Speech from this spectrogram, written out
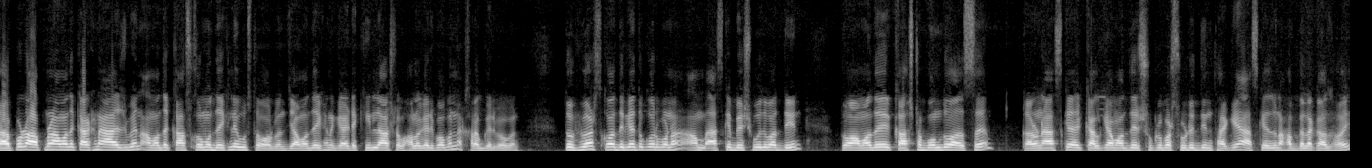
তারপর আপনারা আমাদের কারখানায় আসবেন, আমাদের কাজকর্ম দেখলে বুঝতে পারবেন যে আমাদের এখানে গাড়িটা কিনলে আসলে ভালো গাড়ি পাবেন না খারাপ গাড়ি পাবেন। তো ভিউয়ার্স কদিন তো করব না। আজকে বৃহস্পতিবার দিন, তো আমাদের কাজটা বন্ধ আছে। কারণ আজকে, কালকে আমাদের শুক্রবার ছুটির দিন থাকে, আজকে এই জন্য হাফবেলা কাজ হয়।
